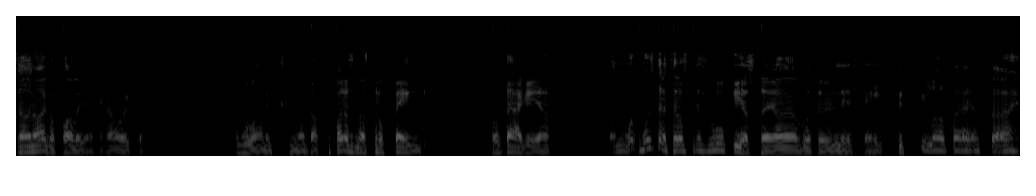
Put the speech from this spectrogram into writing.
se on aika paljon ihan oikeasti. Mulla on ainakin semmoinen tatsi. Paljon sä nostanut penkistä? Se on tääkin ihan... Muistan, että sä nostit lukiossa jo jonkun tyyliin 70 kiloa tai jotain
